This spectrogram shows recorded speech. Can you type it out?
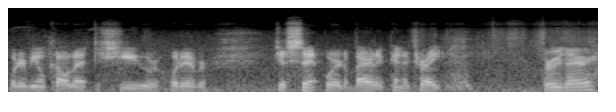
whatever you want to call that, the shoe or whatever, just set where it'll barely penetrate through there.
